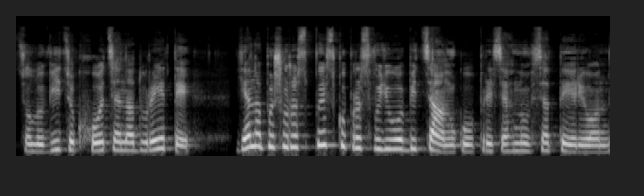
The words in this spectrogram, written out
Соловіцьок хоче надурити. Я напишу розписку про свою обіцянку, присягнувся Тиріон.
